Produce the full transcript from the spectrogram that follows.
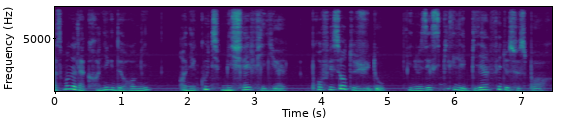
En remplacement de la chronique de Romy, on écoute Michel Filiol, professeur de judo, qui nous explique les bienfaits de ce sport.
